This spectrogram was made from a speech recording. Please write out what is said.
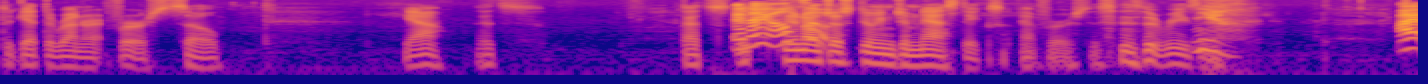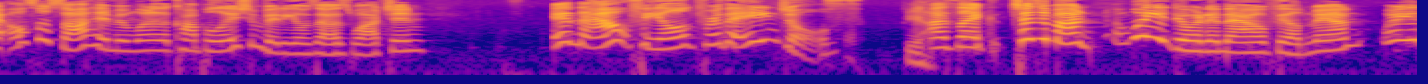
to get the runner at first. So, yeah, it's that's. And it- I you're not just doing gymnastics at first. This is the reason. Yeah. i also saw him in one of the compilation videos i was watching in the outfield for the angels Yeah. i was like Choi Ji Man, what are you doing in the outfield man what are you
